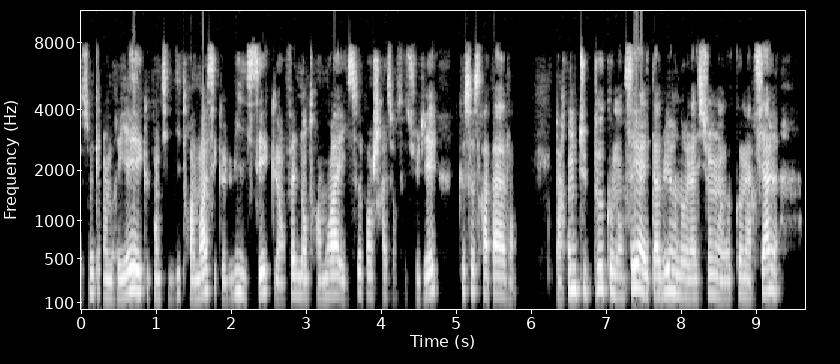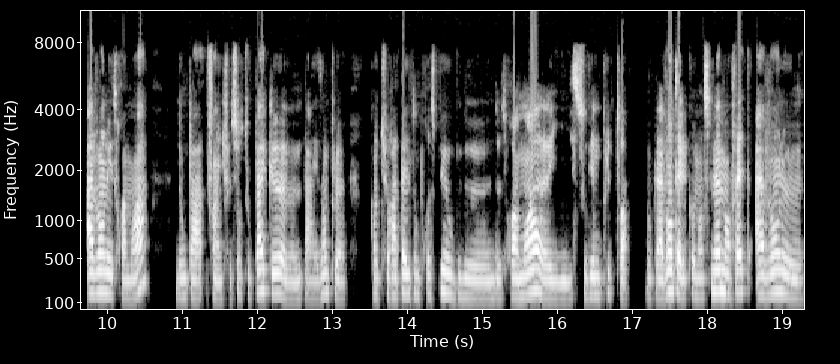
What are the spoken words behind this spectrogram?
son calendrier et que quand il dit trois mois, c'est que lui, il sait qu'en fait, dans trois mois, il se penchera sur ce sujet, que ce sera pas avant. Par contre, tu peux commencer à établir une relation commerciale avant les trois mois. Donc, enfin, il faut surtout pas que, par exemple, quand tu rappelles ton prospect au bout de, trois mois, euh, ils se souviennent plus de toi. Donc la vente, elle commence même en fait avant le,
